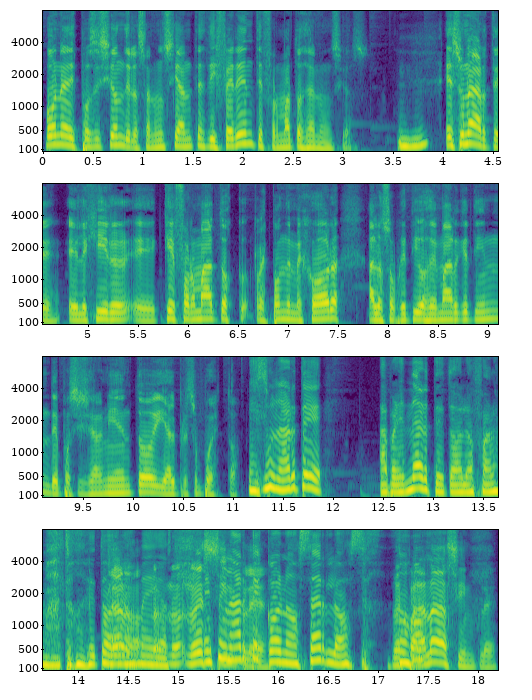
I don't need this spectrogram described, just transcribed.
pone a disposición de los anunciantes diferentes formatos de anuncios. Es un arte elegir eh, qué formatos responden mejor a los objetivos de marketing, de posicionamiento y al presupuesto. Es un arte aprenderte todos los formatos de todos Claro, los medios. no- no- no es un arte conocerlos. No es para nada simple.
